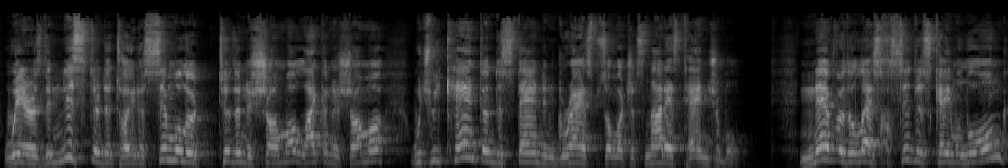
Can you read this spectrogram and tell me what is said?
Whereas the Nister de Torah, similar to the Neshama, like a Neshama, which we can't understand and grasp so much, it's not as tangible. Nevertheless, Chassidus came along.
